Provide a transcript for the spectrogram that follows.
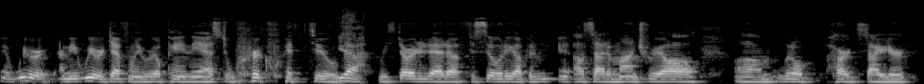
And we were, I mean, we were definitely a real pain in the ass to work with too. Yeah. We started at a facility up in outside of Montreal, um, little hard cider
